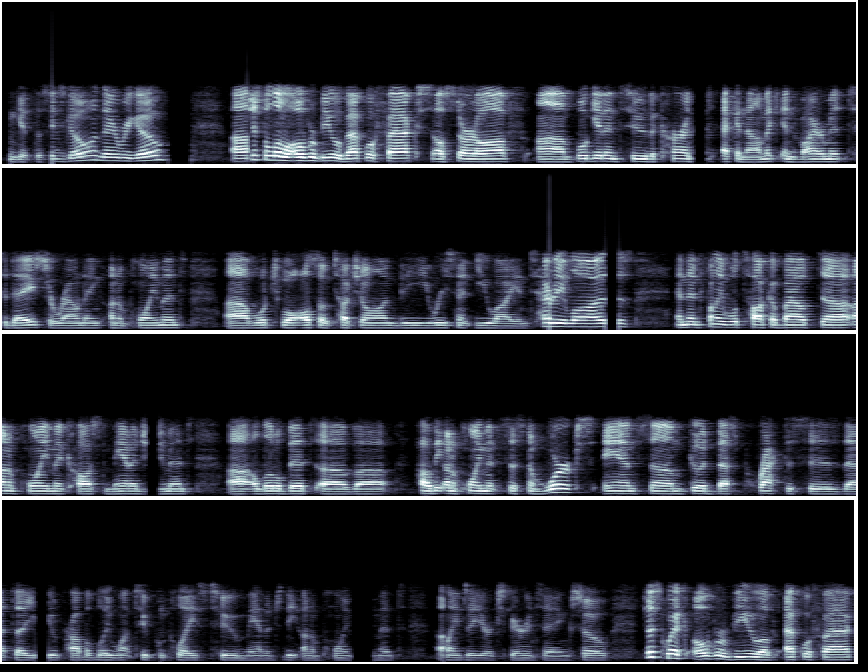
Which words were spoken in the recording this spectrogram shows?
can get the slides going. There we go. Uh, just a little overview of Equifax. I'll start off. Um, we'll get into the current economic environment today surrounding unemployment, uh, which will also touch on the recent UI integrity laws. And then finally, we'll talk about uh, unemployment cost management, uh, a little bit of uh, how the unemployment system works, and some good best practices that uh, you probably want to put in place to manage the unemployment uh, claims that you're experiencing. So, just a quick overview of Equifax.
